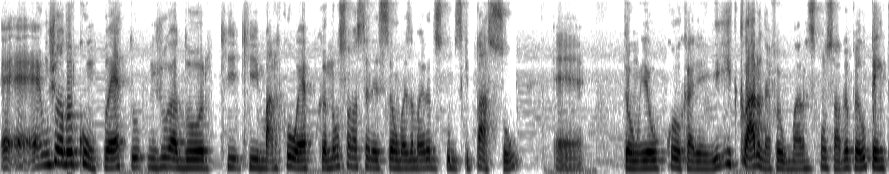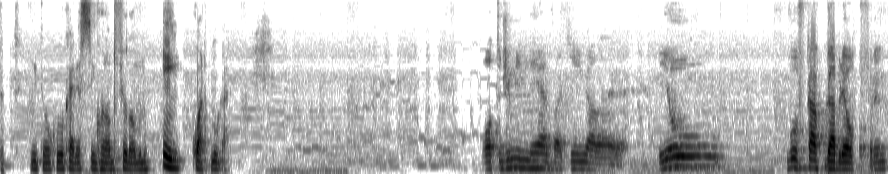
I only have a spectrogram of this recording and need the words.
é, é- é um jogador completo, um jogador que, que marcou época, não só na seleção, mas na maioria dos clubes que passou. É, então eu colocaria. E, e, claro, né? Foi o mais responsável pelo Penta. Então eu colocaria sim Ronaldo Fenômeno em quarto lugar. Voto de Minerva aqui, hein, galera. Eu vou ficar com o Gabriel Franco,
